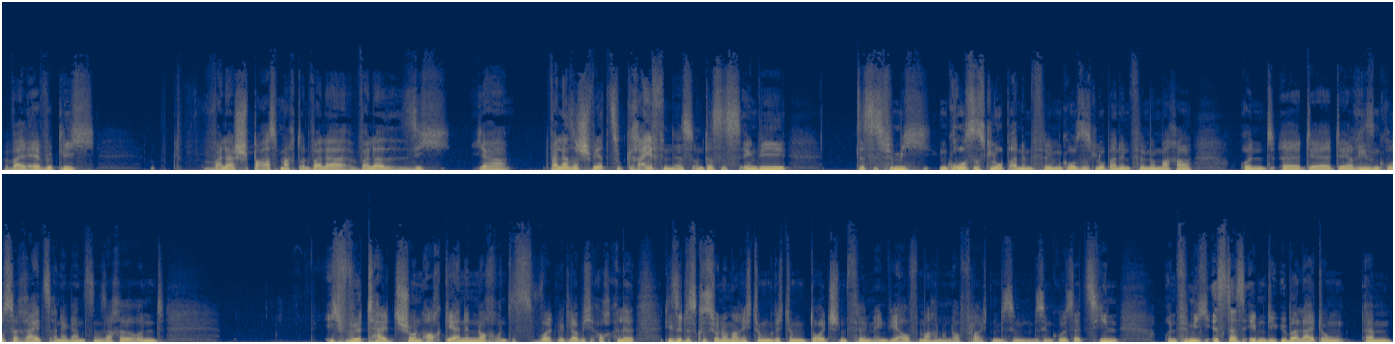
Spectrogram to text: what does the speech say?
weil er wirklich, weil er Spaß macht und weil er, weil er sich, ja, weil er so schwer zu greifen ist. Und das ist irgendwie, das ist für mich ein großes Lob an dem Film, ein großes Lob an den Filmemacher und äh, der, der riesengroße Reiz an der ganzen Sache. Und ich würde halt schon auch gerne noch, und das wollten wir, glaube ich, auch alle, diese Diskussion nochmal Richtung, Richtung deutschen Film irgendwie aufmachen und auch vielleicht ein bisschen, ein bisschen größer ziehen. Und für mich ist das eben die Überleitung, ähm,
